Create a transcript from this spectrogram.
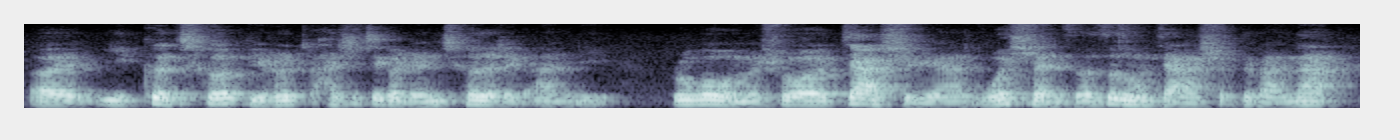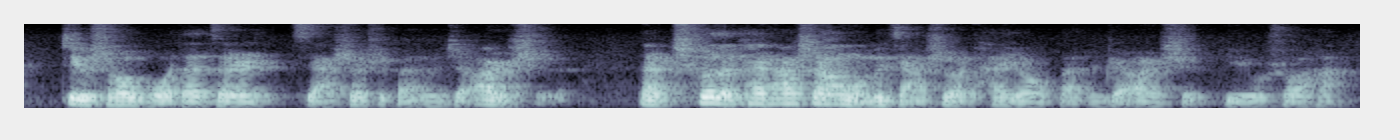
呃一个车，比如说还是这个人车的这个案例，如果我们说驾驶员我选择自动驾驶，对吧？那这个时候我的责任假设是百分之二十，那车的开发商我们假设他有百分之二十，比如说哈，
